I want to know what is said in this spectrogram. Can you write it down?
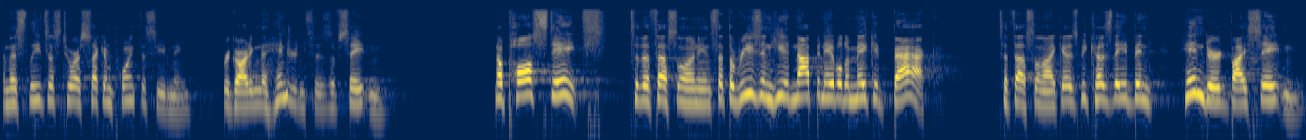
And this leads us to our second point this evening regarding the hindrances of Satan. Now, Paul states to the Thessalonians that the reason he had not been able to make it back to Thessalonica is because they had been hindered by Satan.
